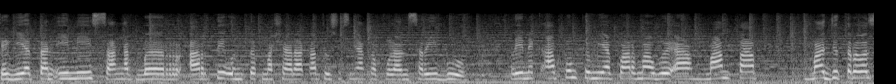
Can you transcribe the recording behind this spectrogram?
Kegiatan ini sangat berarti untuk masyarakat khususnya Kepulauan Seribu. Klinik Apung Kimia Farma WA mantap, maju terus,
